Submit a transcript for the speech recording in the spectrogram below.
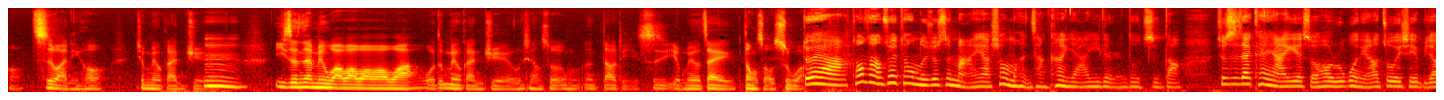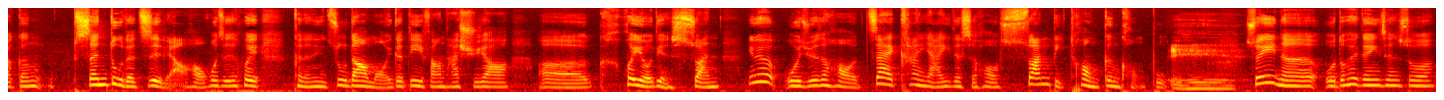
哦，吃完以后。就没有感觉，嗯，医生在那边哇哇哇哇哇，我都没有感觉。我想说，嗯，那到底是有没有在动手术啊？对啊，通常最痛的就是麻药。像我们很常看牙医的人都知道，就是在看牙医的时候，如果你要做一些比较更深度的治疗哈，或者是会可能你住到某一个地方，它需要呃会有点酸，因为我觉得哈，在看牙医的时候，酸比痛更恐怖。欸，所以呢，我都会跟医生说。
